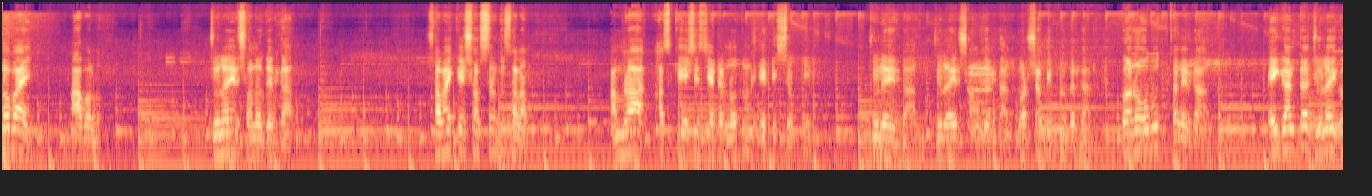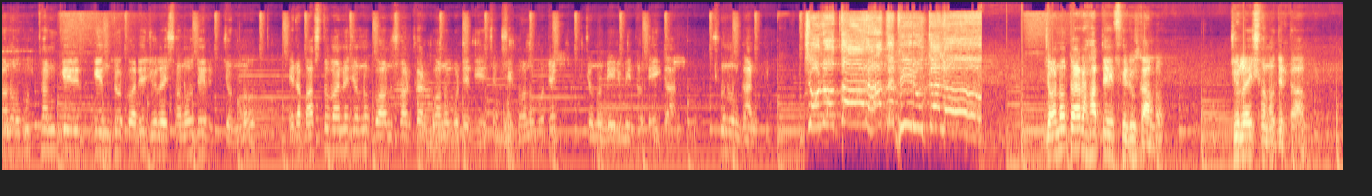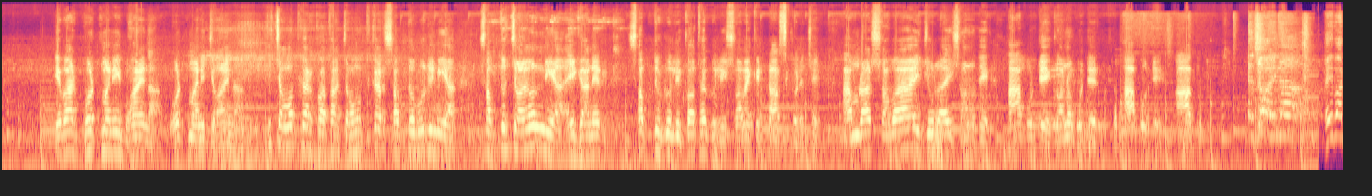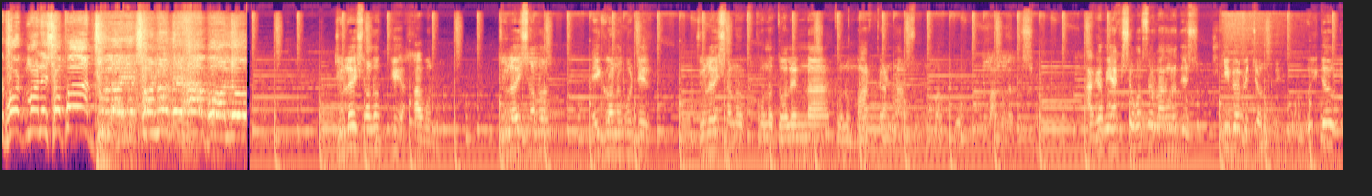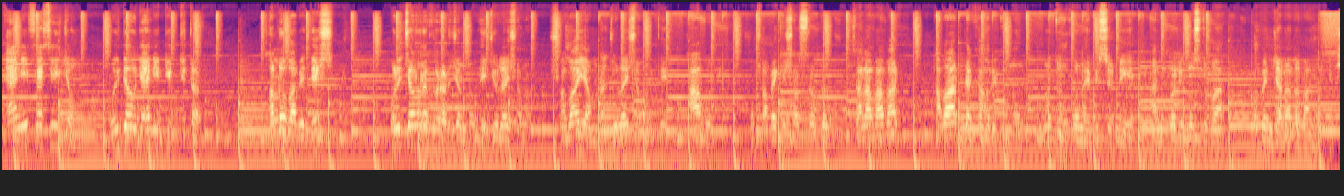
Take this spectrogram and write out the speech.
সবাই হা বলো। জুলাইয়ের সনদের গান। সবাইকে সশ্রদ্ধ সালাম। আমরা আজকে এসেছি একটা নতুন এপিসোড নিয়ে। জুলাইয়ের গান, জুলাইয়ের সনদের গান, বর্ষা বিপ্লবের গান, গণ অভ্যুত্থানের গান। এই গানটা জুলাই গণ অভ্যুত্থানকে কেন্দ্র করে জুলাই সনদের জন্য, এটা বাস্তবায়নের জন্য গণ সরকার গণভোটে দিয়েছেন সেই গণভোটের জন্য নির্মিত এই গান। শুনুন গানটি। আলো জনতার হাতে ফিরুক আলো জুলাই সনদের গান এবার ভোট মানি ভয় না ভোট মানি জয় না। কি চমৎকার কথা চমৎকার শব্দগুলি নিয়া শব্দ চয়ন নিয়া এই গানের শব্দগুলি কথাগুলি সবাইকে টাচ করেছে। আমরা সবাই জুলাই সনদে হা ভোটে গণভোটের হা ভোটে হা। জয় না এবার ভোট মানে শপথ জুলাইয়ে সনদে হা বলো। জুলাই সনদকে হা বলুন। জুলাই সনদ এই গণভোটের জুলাই সনদ কোনো দলের না, কোনো মার্কার না, শুধুমাত্র বাংলাদেশ আগামী একশো বছর বাংলাদেশ কীভাবে চলবে? Without any fascism without any dictator ভালোভাবে দেশ পরিচালনা করার জন্য এই জুলাই সনদ। সবাই আমরা জুলাই সনদকে হা বলি। সবাইকে সশ্রদ্ধ। সালাম আবার আবার দেখা হবে কোনো নতুন কোনো এপিসোড নিয়ে। আমি করিম মুস্তফা ওপেন জানালা বাংলাদেশ।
